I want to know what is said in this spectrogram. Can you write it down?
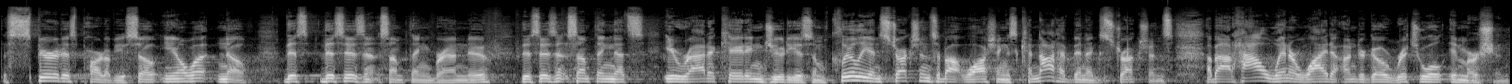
The Spirit is part of you. So, you know what? No, this, this isn't something brand new. This isn't something that's eradicating Judaism. Clearly, instructions about washings cannot have been instructions about how, when, or why to undergo ritual immersion.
